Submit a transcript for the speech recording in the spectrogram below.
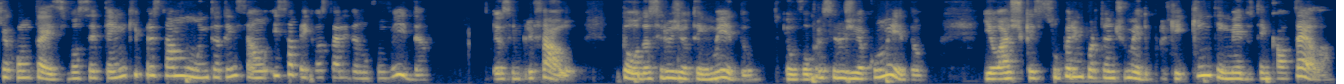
que acontece? Você tem que prestar muita atenção e saber que você está lidando com vida. Eu sempre falo, toda cirurgia eu tenho medo, eu vou para cirurgia com medo. E eu acho que é super importante o medo, porque quem tem medo tem cautela.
